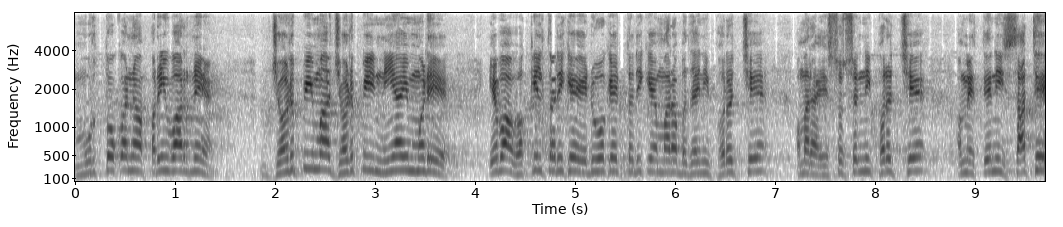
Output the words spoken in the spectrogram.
મૃતકોના પરિવારને ઝડપીમાં ઝડપી ન્યાય મળે એવા વકીલ તરીકે એડવોકેટ તરીકે અમારા બધાની ફરજ છે, અમારા એસોસિએશનની ફરજ છે. અમે તેની સાથે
